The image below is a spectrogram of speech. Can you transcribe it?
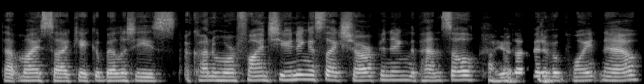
that my psychic abilities are kind of more fine tuning. It's like sharpening the pencil. Ah, yeah, I've got a bit yeah. of a point now.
